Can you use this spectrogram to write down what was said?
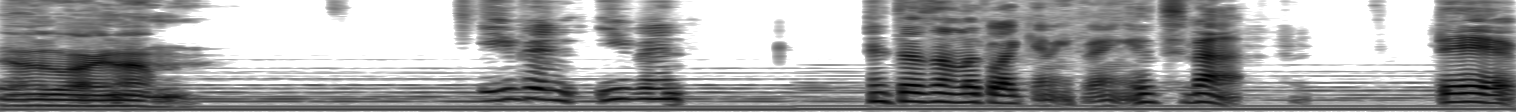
Um, even even it doesn't look like anything. It's not. There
